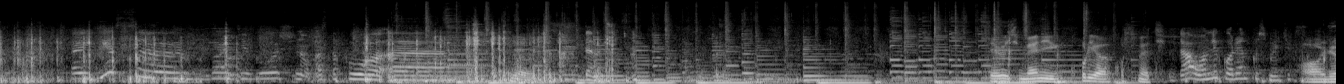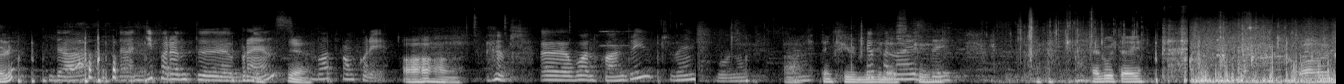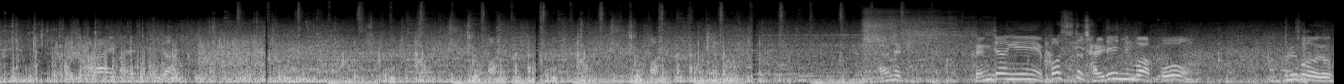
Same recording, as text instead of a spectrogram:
Uh, yes, uh, body wash. English, no, as for uh, 예, just them. there is many Korea cosmetics. Да, only Korean cosmetics. Oh, really? Да, да, different uh, brands, Yeah. but from Korea. 아, uh, 120 won. 아, thank you, Have a Milliners. nice day. Have a good day. 와, 바람이 많이 붑니다. 어. 어. 아, 근데 굉장히 버스도 잘 돼 있는 것 같고, 그리고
